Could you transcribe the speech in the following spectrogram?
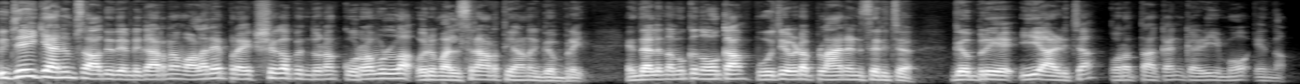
വിജയിക്കാനും സാധ്യതയുണ്ട്. കാരണം വളരെ പ്രേക്ഷക പിന്തുണ കുറവുള്ള ഒരു മത്സരാർത്ഥിയാണ് ഗബ്രി. എന്തായാലും നമുക്ക് നോക്കാം പൂജയുടെ പ്ലാൻ അനുസരിച്ച് ഗബ്രിയെ ഈ ആഴ്ച പുറത്താക്കാൻ കഴിയുമോ എന്ന്.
